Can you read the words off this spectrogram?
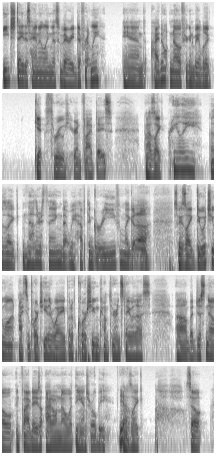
each state is handling this very differently, and I don't know if you're going to be able to get through here in 5 days." And I was like, "Really?" I was like, "Another thing that we have to grieve." I'm like, "Ugh." So he's like, "Do what you want. I support you either way, but of course you can come through and stay with us. Uh, but just know in 5 days I don't know what the answer will be." And Yeah. I was like, so I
